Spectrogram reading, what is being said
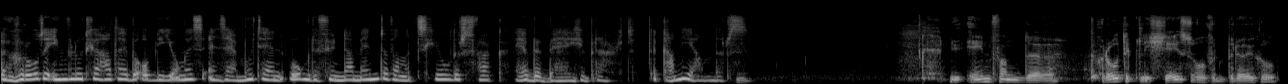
een grote invloed gehad hebben op die jongens en zij moet hen ook de fundamenten van het schildersvak hebben bijgebracht. Dat kan niet anders. Nu, een van de grote clichés over Breugel.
